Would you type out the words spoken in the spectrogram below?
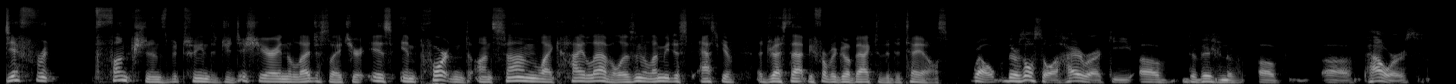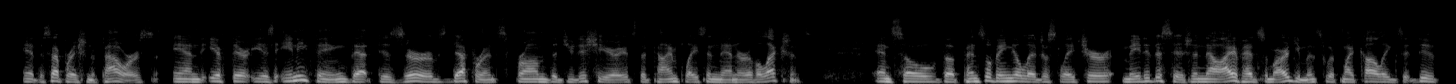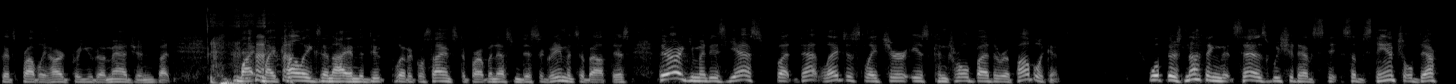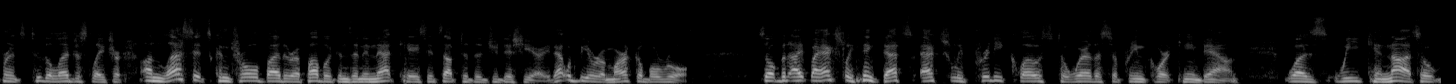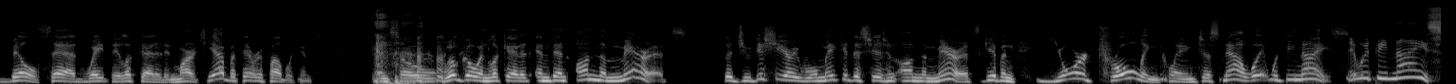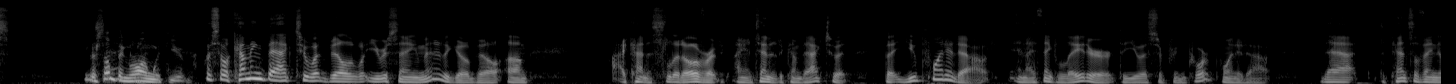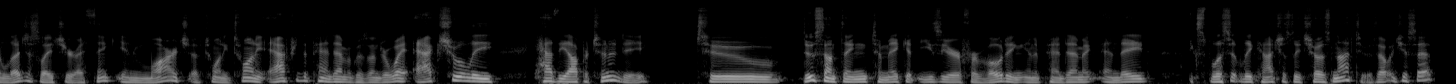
different functions between the judiciary and the legislature is important on some like high level, isn't it? Let me just ask you address that before we go back to the details. Well, there's also a hierarchy of division of of uh, powers and the separation of powers. And if there is anything that deserves deference from the judiciary, it's the time, place, and manner of elections. And so the Pennsylvania legislature made a decision. Now, I've had some arguments with my colleagues at Duke. That's probably hard for you to imagine, but my, my colleagues and I in the Duke Political Science Department have some disagreements about this. Their argument is yes, but that legislature is controlled by the Republicans. Well, there's nothing that says we should have st- substantial deference to the legislature unless it's controlled by the Republicans. And in that case, it's up to the judiciary. That would be a remarkable rule. So, but I, I actually think that's actually pretty close to where the Supreme Court came down was we cannot. So Bill said, wait, they looked at it in March. Yeah, but they're Republicans. And so we'll go and look at it. And then on the merits, the judiciary will make a decision on the merits given your trolling claim just now. Well, it would be nice. It would be nice. There's exactly. something wrong with you. So coming back to what Bill, what you were saying a minute ago, Bill, um, I kind of slid over it. I intended to come back to it. But you pointed out, and I think later the U.S. Supreme Court pointed out, that the Pennsylvania legislature, I think in March of 2020, after the pandemic was underway, actually had the opportunity to do something to make it easier for voting in a pandemic, and they explicitly, consciously chose not to. Is that what you said?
